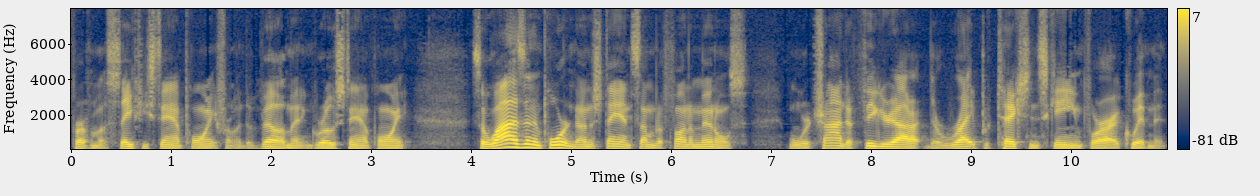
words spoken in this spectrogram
from a safety standpoint, from a development and growth standpoint. So, why is it important to understand some of the fundamentals when we're trying to figure out the right protection scheme for our equipment?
